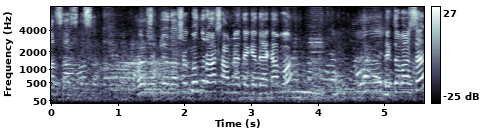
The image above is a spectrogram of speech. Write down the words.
আচ্ছা আচ্ছা আচ্ছা। সুপ্রিয় দর্শক বন্ধুরা সামনে থেকে দেখাবো। দেখতে পাচ্ছেন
